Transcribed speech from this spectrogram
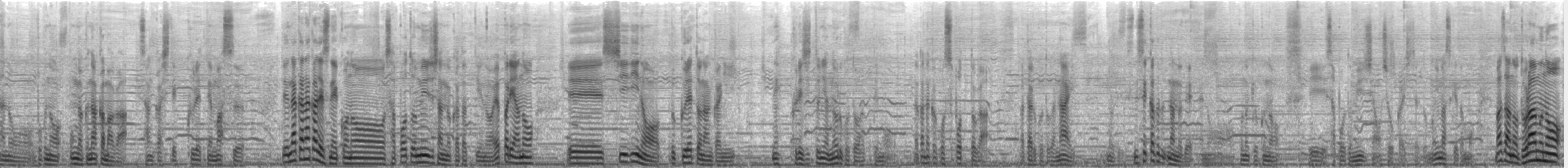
あの僕の音楽仲間が参加してくれてます。でなかなかですねこのサポートミュージシャンの方っていうのはやっぱりあの、え CD のブックレットなんかにね、クレジットには載ることはあってもなかなかこうスポットが当たることがないのでですね。せっかくなのであのこの曲の、えー、サポートミュージシャンを紹介したいと思いますけどもまずあのドラムの、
